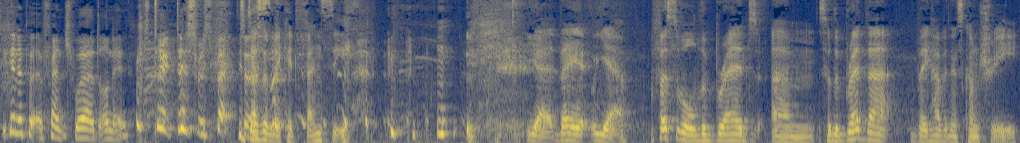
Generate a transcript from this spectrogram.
you're going to put a French word on it. Don't disrespect it us. doesn't make it fancy. yeah, they yeah. First of all, the bread. Um, so the bread that they have in this country,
